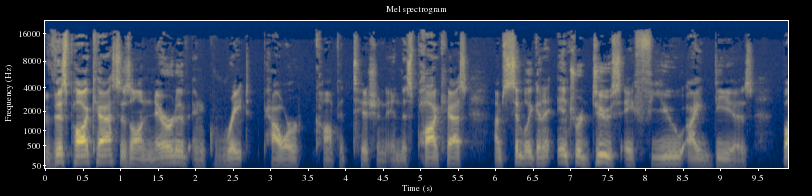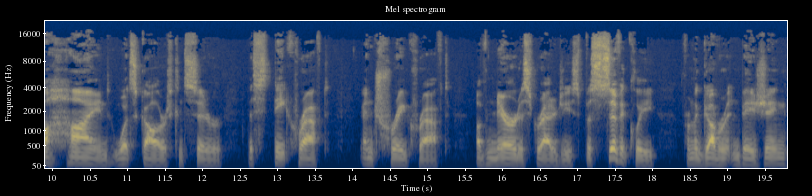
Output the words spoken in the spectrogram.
This podcast is on narrative and great power competition. In this podcast, I'm simply going to introduce a few ideas behind what scholars consider the statecraft and tradecraft of narrative strategy, specifically from the government in Beijing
